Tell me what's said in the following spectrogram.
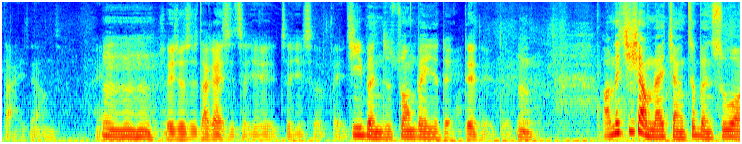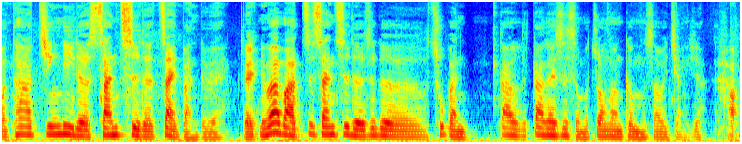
带，这样子。嗯嗯嗯，所以就是大概是这些这些设备。基本的装备就对。对对对，嗯好，那接下来我们来讲这本书哦，它经历了三次的再版，对不对？对你们要把这三次的这个出版大大概是什么状况，跟我们稍微讲一下。好，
